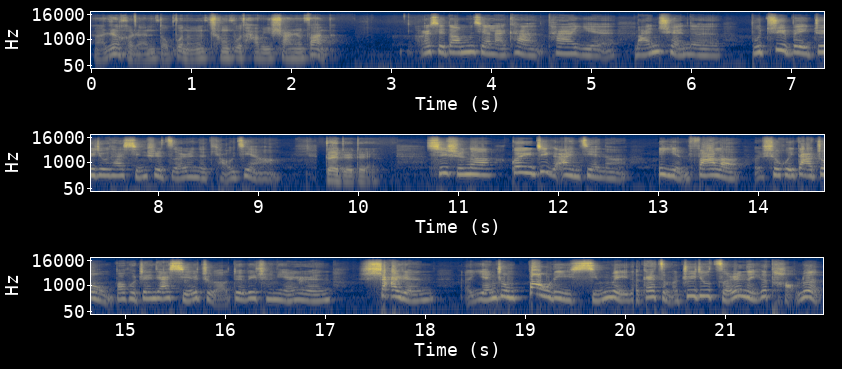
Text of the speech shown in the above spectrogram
啊，任何人都不能称呼他为杀人犯的。而且到目前来看，他也完全的不具备追究他刑事责任的条件啊。对对对。其实呢，关于这个案件呢，引发了社会大众，包括专家学者对未成年人杀人。呃，严重暴力行为的该怎么追究责任的一个讨论。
